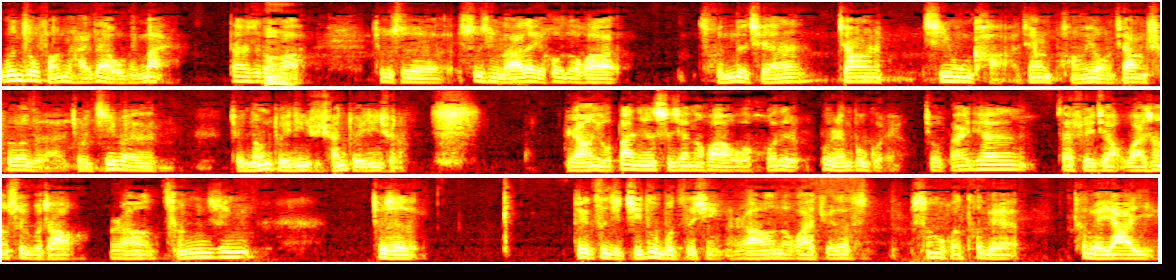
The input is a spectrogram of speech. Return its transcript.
温州房子还在我没卖，但是的话，就是事情来了以后的话，存的钱加上。信用卡加上朋友加上车子，就基本就能怼进去，全怼进去了。然后有半年时间的话，我活得不人不鬼，就白天在睡觉，晚上睡不着。然后曾经就是对自己极度不自信，然后的话觉得生活特别特别压抑。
